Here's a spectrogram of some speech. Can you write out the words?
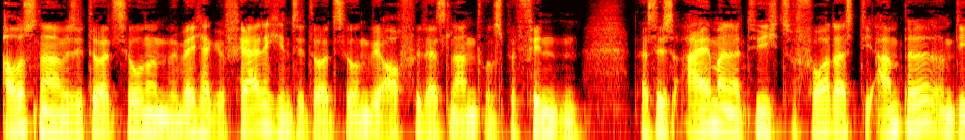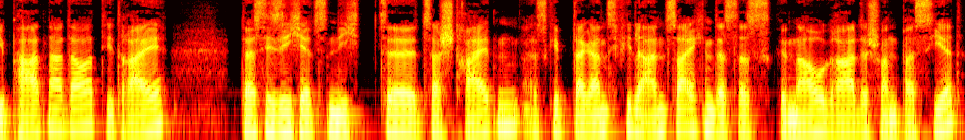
Ausnahmesituation und in welcher gefährlichen Situation wir auch für das Land uns befinden. Das ist einmal natürlich zuvor, dass die Ampel und die Partner dort, die drei, dass sie sich jetzt nicht äh, zerstreiten. Es gibt da ganz viele Anzeichen, dass das genau gerade schon passiert.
